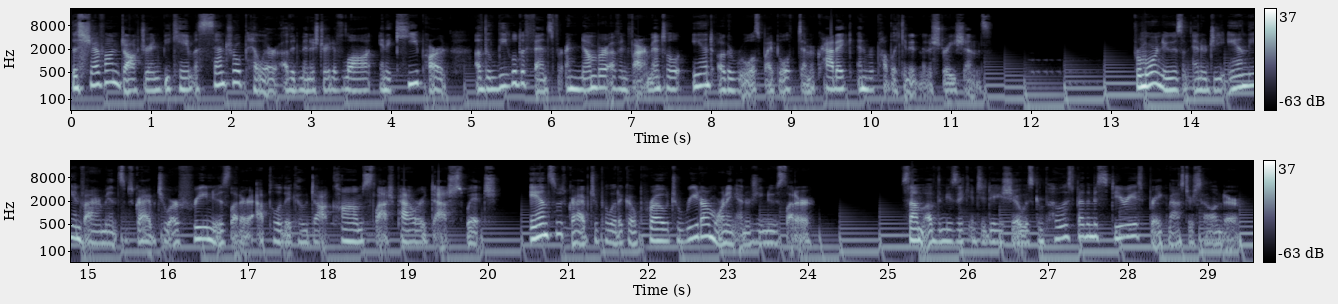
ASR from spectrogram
The Chevron doctrine became a central pillar of administrative law and a key part of the legal defense for a number of environmental and other rules by both Democratic and Republican administrations. For more news on energy and the environment, subscribe to our free newsletter at politico.com slash power dash switch. And subscribe to Politico Pro to read our morning energy newsletter. Some of the music in today's show was composed by the mysterious Breakmaster Cylinder.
